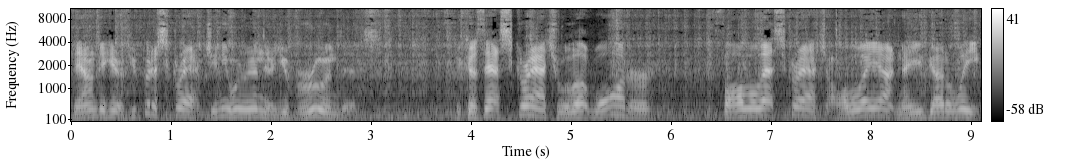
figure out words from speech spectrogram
down to here, if you put a scratch anywhere in there, you've ruined this. Because that scratch will let water follow that scratch all the way out. Now you've got a leak.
